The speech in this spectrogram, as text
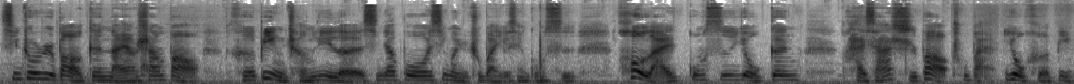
新洲日报跟南洋商报合并成立了新加坡新闻与出版有限公司，后来公司又跟海峡时报出版又合并，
